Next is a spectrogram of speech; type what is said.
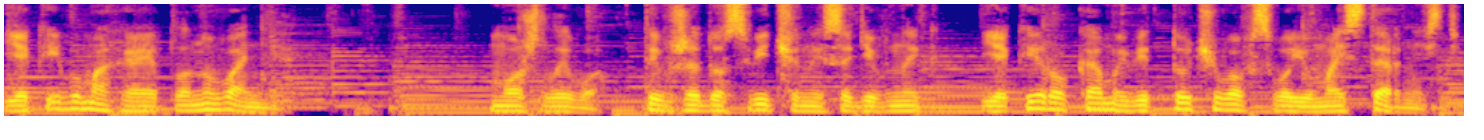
який вимагає планування. Можливо, ти вже досвідчений садівник, який роками відточував свою майстерність.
